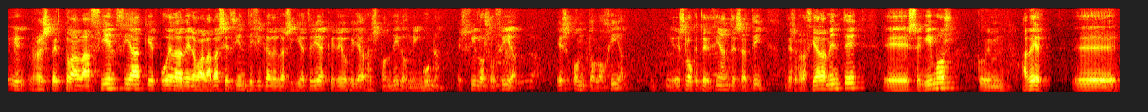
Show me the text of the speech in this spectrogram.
Eh, respecto a la ciencia que pueda haber o a la base científica de la psiquiatría, creo que ya he respondido, ninguna. Es filosofía, es ontología, es lo que te decía antes a ti. Desgraciadamente eh, seguimos, con, a ver, eh,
